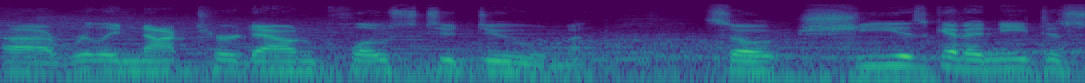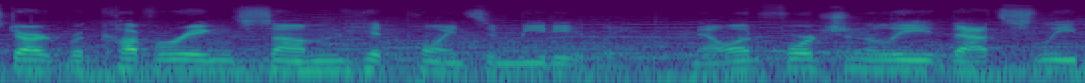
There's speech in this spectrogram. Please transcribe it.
uh, really knocked her down close to doom. So she is going to need to start recovering some hit points immediately. Now, unfortunately, that sleep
